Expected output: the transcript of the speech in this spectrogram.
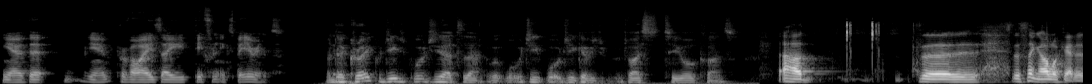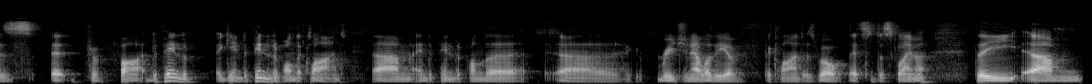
you know, that, you know, provides a different experience. And uh, Craig, would you what would you add to that? What would you what would you give advice to your clients? Uh, the the thing I look at is it provide dependent again dependent upon the client um, and dependent upon the uh, regionality of the client as well. That's a disclaimer. The um,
